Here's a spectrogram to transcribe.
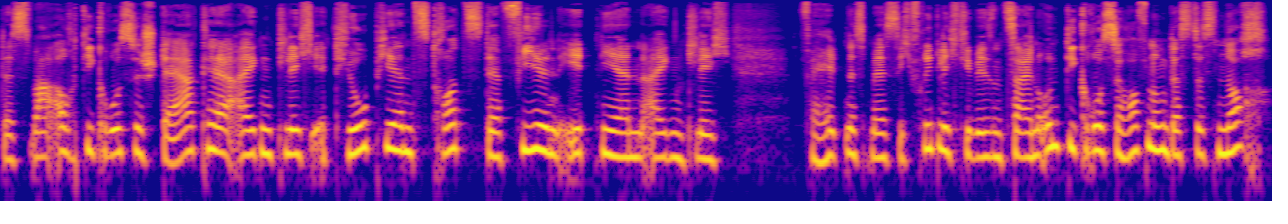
das war auch die große Stärke eigentlich Äthiopiens, trotz der vielen Ethnien eigentlich verhältnismäßig friedlich gewesen sein und die große Hoffnung, dass das noch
